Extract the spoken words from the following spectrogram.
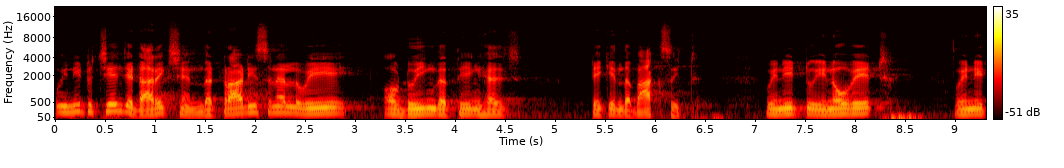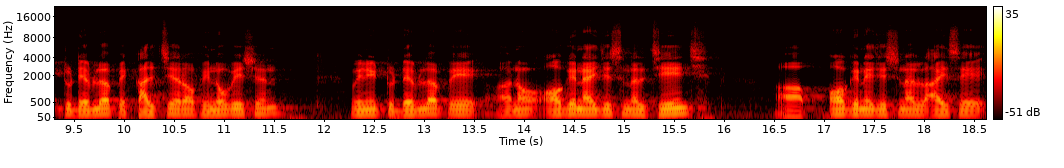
we need to change the direction. The traditional way of doing the thing has taken the back seat. We need to innovate. We need to develop a culture of innovation. We need to develop a you know, organizational change, uh, organizational, I say,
